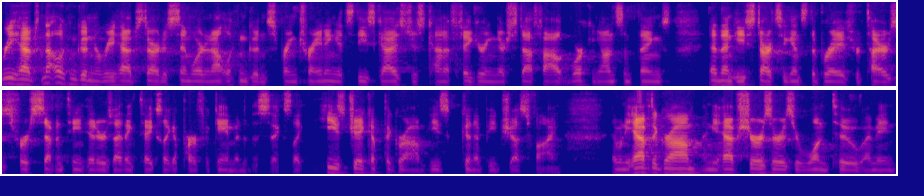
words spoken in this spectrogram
Rehab's not looking good in a rehab start is similar to not looking good in spring training. It's these guys just kind of figuring their stuff out, working on some things, and then he starts against the Braves, retires his first 17 hitters. I think takes like a perfect game into the sixth. Like he's Jacob Degrom, he's gonna be just fine. And when you have Degrom and you have Scherzer as your one-two, I mean,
